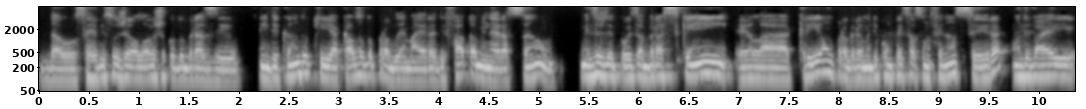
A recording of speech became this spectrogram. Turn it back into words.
do Serviço Geológico do Brasil indicando que a causa do problema era de fato a mineração, meses depois a Braskem ela cria um programa de compensação financeira onde vai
